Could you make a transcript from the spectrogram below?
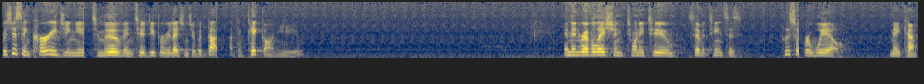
It's just encouraging you to move into a deeper relationship with God, not to pick on you. And then Revelation 22 17 says, Whosoever will may come.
